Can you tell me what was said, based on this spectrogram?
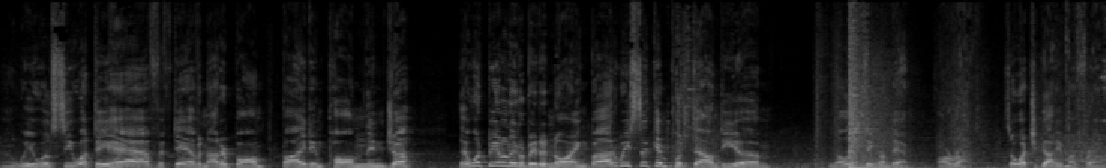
And we will see what they have. If they have another bomb biting palm ninja, that would be a little bit annoying, but we still can put down the, um, you know, the thing on them. Alright. So what you got here, my friend?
